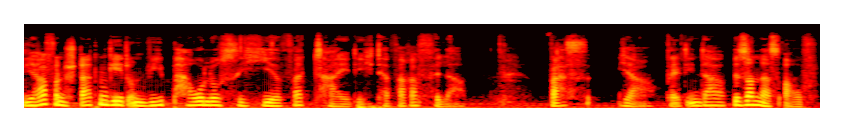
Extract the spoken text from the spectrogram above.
ja vonstatten geht und wie Paulus sich hier verteidigt, Herr Pfarrer Filler. Was ja fällt Ihnen da besonders auf?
